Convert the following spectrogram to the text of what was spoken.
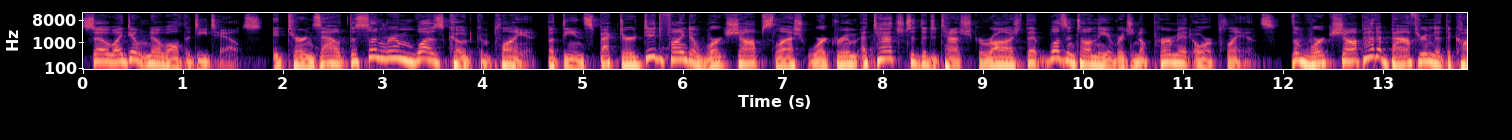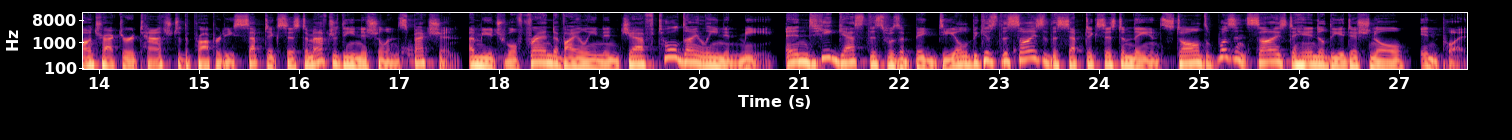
so I don't know all the details. It turns out the sunroom was code compliant, but the inspector did find a workshop slash workroom attached to the detached garage that wasn't on the original permit or plans. The workshop had a bathroom that the contractor attached to the property's septic system after the initial inspection. A mutual friend of Eileen and Jeff told Eileen and me, and he guessed this was a big deal because the size of the septic system they installed wasn't sized to handle the additional input.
